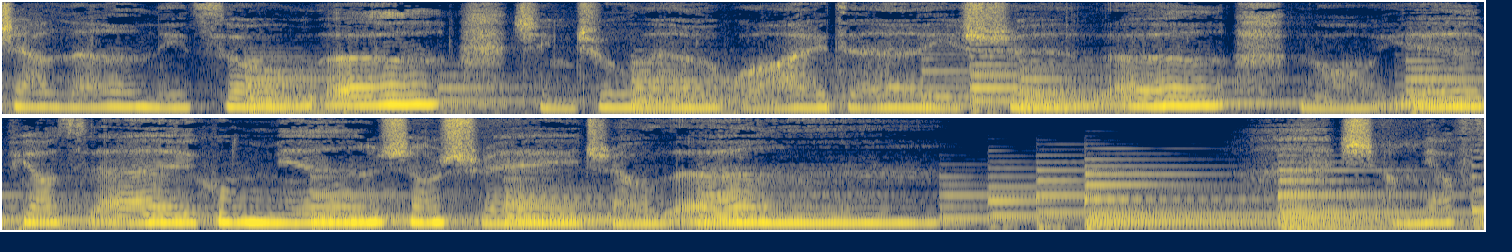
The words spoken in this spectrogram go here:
下了。你走了，清楚了我爱的遗失了，落叶飘在湖面上睡着了，想要放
